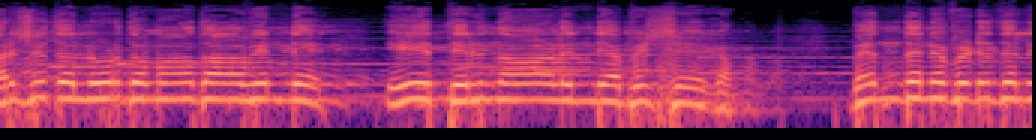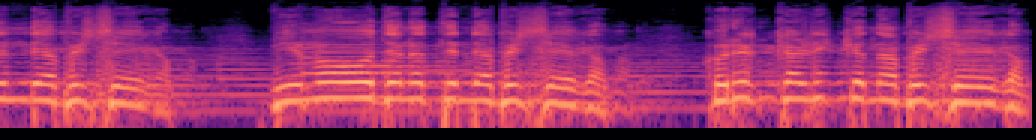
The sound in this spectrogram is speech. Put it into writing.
പരിശുദ്ധ ലൂർദ് മാതാവിന്റെ ഈ തിരുനാളിന്റെ അഭിഷേകം ബന്ധന വിടുതലിന്റെ അഭിഷേകം വിമോചനത്തിന്റെ അഭിഷേകം കുരുക്കഴിക്കുന്ന അഭിഷേകം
